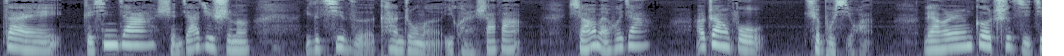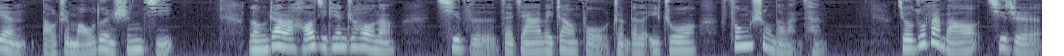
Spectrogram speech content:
在给新家选家具时呢，一个妻子看中了一款沙发，想要买回家，而丈夫却不喜欢，两个人各持己见，导致矛盾升级。冷战了好几天之后呢，妻子在家为丈夫准备了一桌丰盛的晚餐，酒足饭饱，妻子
